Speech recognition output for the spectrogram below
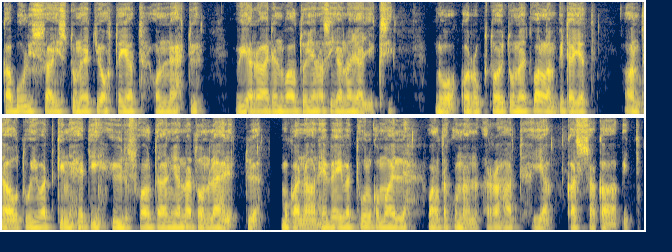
Kabulissa istuneet johtajat on nähty vieraiden valtojen asianajajiksi. Nuo korruptoituneet vallanpitäjät antautuivatkin heti Yhdysvaltain ja Naton lähdettyä. Mukanaan he veivät ulkomaille valtakunnan rahat ja kassakaapit.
